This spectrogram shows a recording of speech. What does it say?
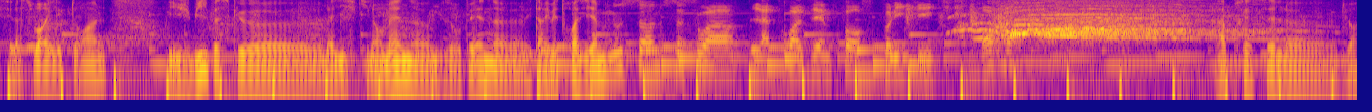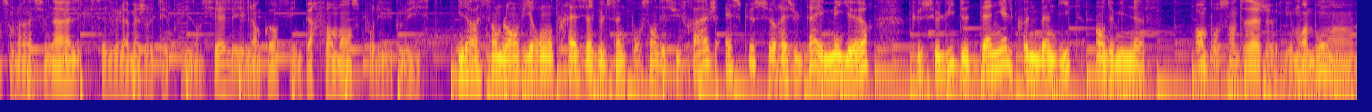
C'est la soirée électorale. Il jubile parce que euh, la liste qu'il emmène euh, aux européennes est arrivée troisième. Nous sommes ce soir la troisième force politique. après celle euh, du Rassemblement national et celle de la majorité présidentielle. Et là encore, c'est une performance pour les écologistes. Il rassemble environ 13,5% des suffrages. Est-ce que ce résultat est meilleur que celui de Daniel Cohn-Bendit en 2009 En pourcentage, il est moins bon, hein,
